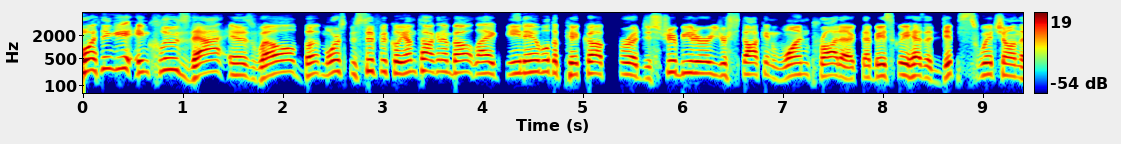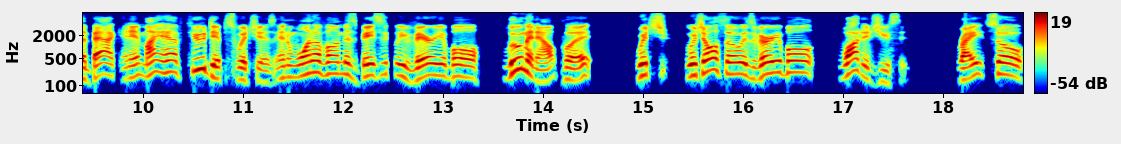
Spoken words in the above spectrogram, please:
Well, I think it includes that as well, but more specifically, I'm talking about like being able to pick up for a distributor, your stock in one product that basically has a dip switch on the back, and it might have two dip switches, and one of them is basically variable lumen output, which which also is variable wattage usage, right? So,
